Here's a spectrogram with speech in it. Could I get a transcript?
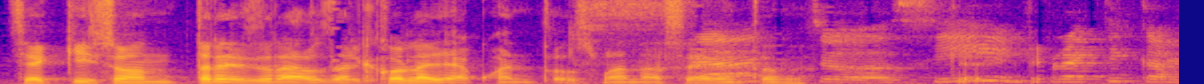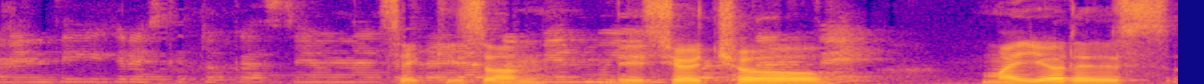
si aquí son 3 grados de alcohol, allá cuántos van a ser. Entonces, sí, prácticamente. ¿Qué crees que tocaste una Si aquí son también muy 18 importante? mayores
